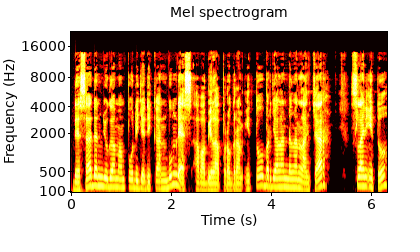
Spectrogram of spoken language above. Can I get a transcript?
desa dan juga mampu dijadikan BUMDes apabila program itu berjalan dengan lancar. Selain itu,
